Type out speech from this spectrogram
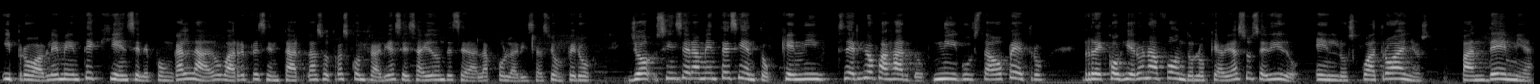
y probablemente quien se le ponga al lado va a representar las otras contrarias, es ahí donde se da la polarización. Pero yo sinceramente siento que ni Sergio Fajardo ni Gustavo Petro recogieron a fondo lo que había sucedido en los cuatro años, pandemia,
